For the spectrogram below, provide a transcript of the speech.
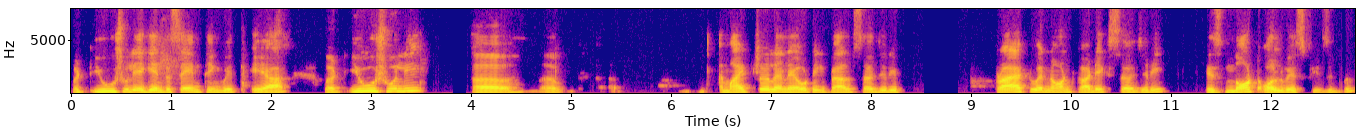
But usually, again, the same thing with AR, but usually uh, uh, mitral and aortic valve surgery prior to a non-cardiac surgery is not always feasible.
